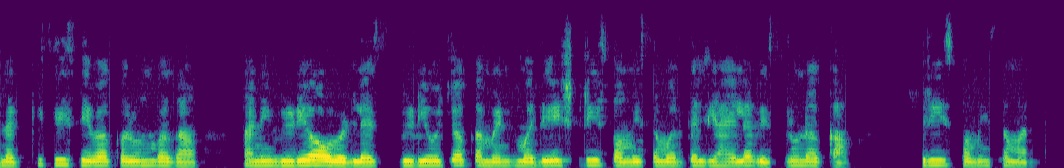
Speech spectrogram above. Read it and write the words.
नक्कीच ही सेवा करून बघा. आणि व्हिडिओ आवडल्यास व्हिडिओच्या कमेंटमध्ये श्री स्वामी समर्थ लिहायला विसरू नका. श्री स्वामी समर्थ.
